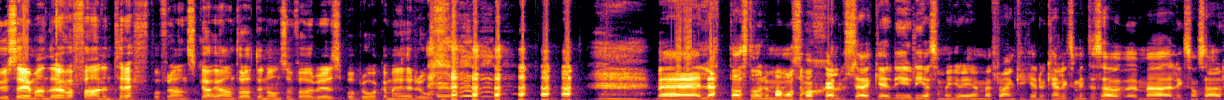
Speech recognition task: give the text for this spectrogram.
Hur säger man? Det där var fan en träff på franska. Jag antar att det är någon som förbereder sig på att bråka med Eros. Men lättast då, man måste vara självsäker. Det är det som är grejen med Frankrike. Du kan liksom inte säga med liksom så här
